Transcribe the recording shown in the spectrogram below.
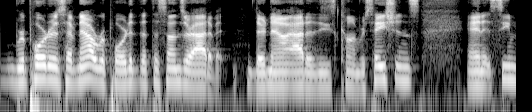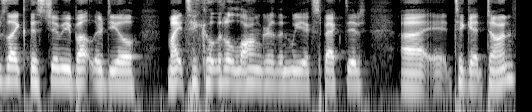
reporters have now reported that the Suns are out of it. They're now out of these conversations, and it seems like this Jimmy Butler deal might take a little longer than we expected uh, to get done.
